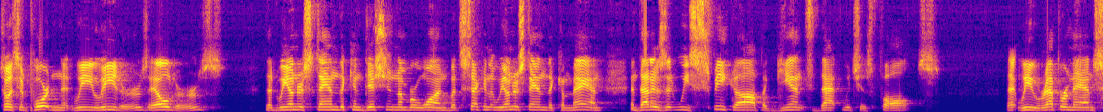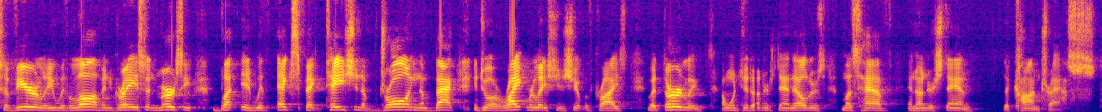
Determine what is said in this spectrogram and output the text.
So it's important that we leaders, elders, that we understand the condition, number one, but secondly, we understand the command, and that is that we speak up against that which is false. That we reprimand severely with love and grace and mercy, but with expectation of drawing them back into a right relationship with Christ. But thirdly, I want you to understand elders must have and understand the contrast.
